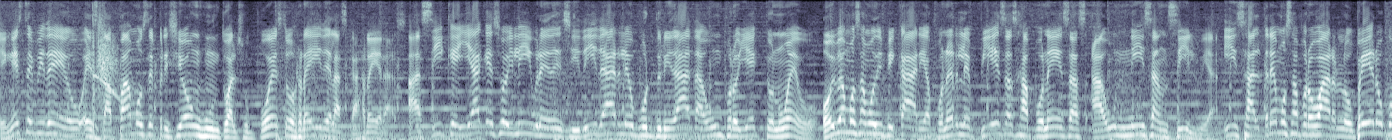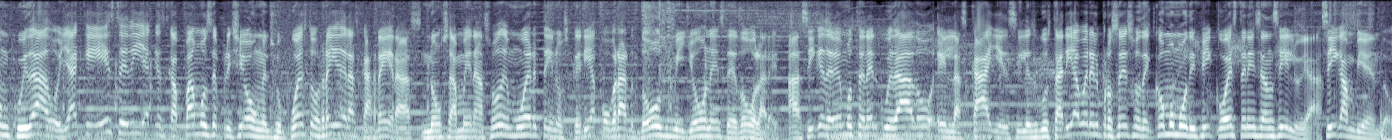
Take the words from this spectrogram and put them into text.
En este video escapamos de prisión junto al supuesto rey de las carreras. Así que ya que soy libre decidí darle oportunidad a un proyecto nuevo. Hoy vamos a modificar y a ponerle piezas japonesas a un Nissan Silvia. Y saldremos a probarlo, pero con cuidado ya que este día que escapamos de prisión el supuesto rey de las carreras nos amenazó de muerte y nos quería cobrar 2 millones de dólares. Así que debemos tener cuidado en las calles. Si les gustaría ver el proceso de cómo modifico este Nissan Silvia, sigan viendo.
